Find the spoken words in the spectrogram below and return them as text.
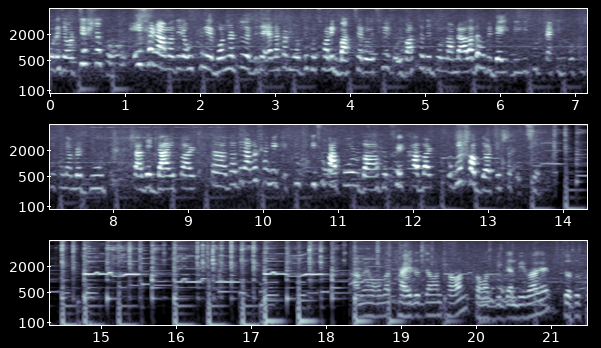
করে যাওয়ার চেষ্টা করব। এছাড়া আমাদের ওখানে বন্যার্থদের যে এলাকার মধ্যে হচ্ছে অনেক বাচ্চা রয়েছে, ওই বাচ্চাদের জন্য আমরা আলাদাভাবে বেবি ফুড প্যাকিং করছি, সেখানে আমরা দুধ, তাদের ডাইপার তাদের আনুষঙ্গিক একটু কিছু কাপড় বা হচ্ছে খাবার, ওগুলো সব দেওয়ার চেষ্টা করছি। শাহিদুজ্জামান সমাজ বিজ্ঞান বিভাগের চতুর্থ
